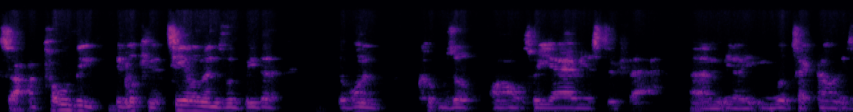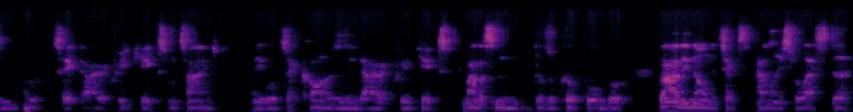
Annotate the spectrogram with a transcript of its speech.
So I'd probably be looking at Tielemans would be the the one who comes up on all three areas. To be fair, um, you know, he will take penalties, he will take direct free kicks sometimes and he will take corners and indirect free kicks. Maddison does a couple, but Vardy normally takes the penalties for Leicester.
